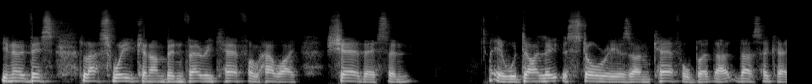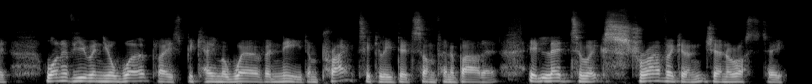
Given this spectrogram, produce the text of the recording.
You know, this last week, and I've been very careful how I share this, and it will dilute the story as I'm careful, but that, that's okay. One of you in your workplace became aware of a need and practically did something about it. It led to extravagant generosity.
